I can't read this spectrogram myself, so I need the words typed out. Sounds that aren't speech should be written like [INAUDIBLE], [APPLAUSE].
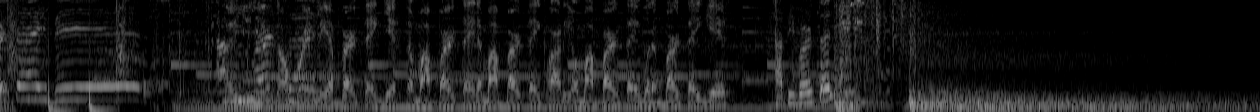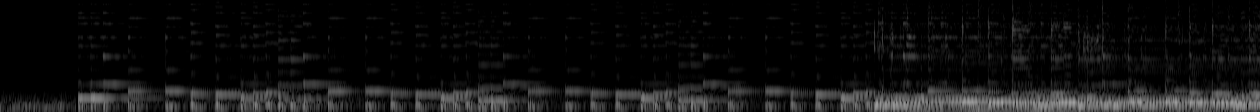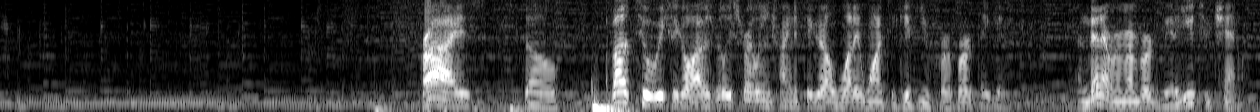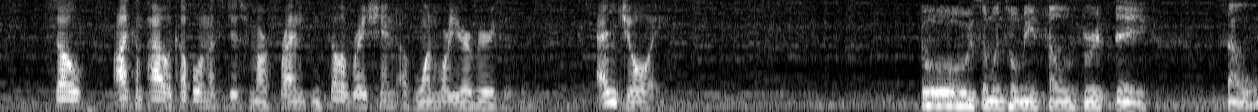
birthday, bitch. So you just gonna bring me a birthday gift on my birthday to my birthday party on my birthday with a birthday gift? Happy birthday. Surprise! So, about two weeks ago, I was really struggling trying to figure out what I wanted to give you for a birthday gift. And then I remembered we had a YouTube channel. So, I compiled a couple of messages from our friends in celebration of one more year of your existence. Enjoy! Oh, someone told me it's Saul's birthday. Saul,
